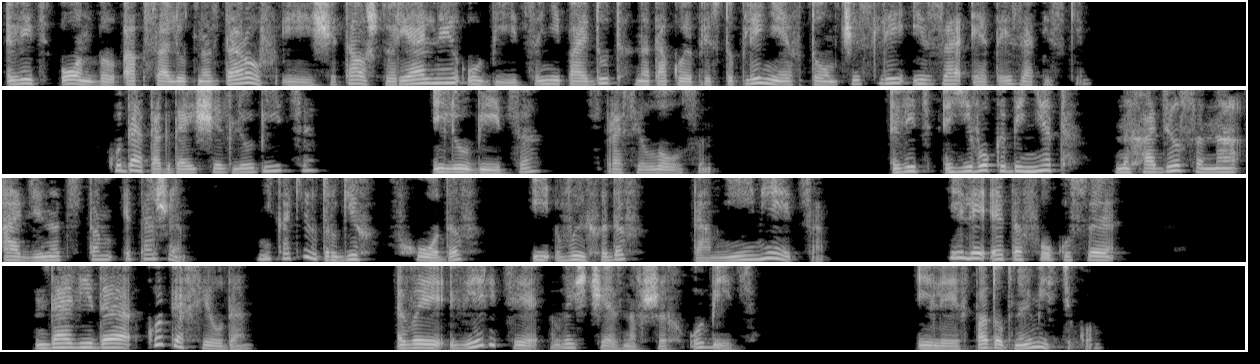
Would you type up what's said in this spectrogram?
Ведь он был абсолютно здоров и считал, что реальные убийцы не пойдут на такое преступление, в том числе из-за этой записки. Куда тогда исчезли убийцы? Или убийца? Спросил Лоусон. Ведь его кабинет находился на одиннадцатом этаже. Никаких других входов и выходов там не имеется. Или это фокусы Давида Копперфилда? Вы верите в исчезнувших убийц? Или в подобную мистику?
